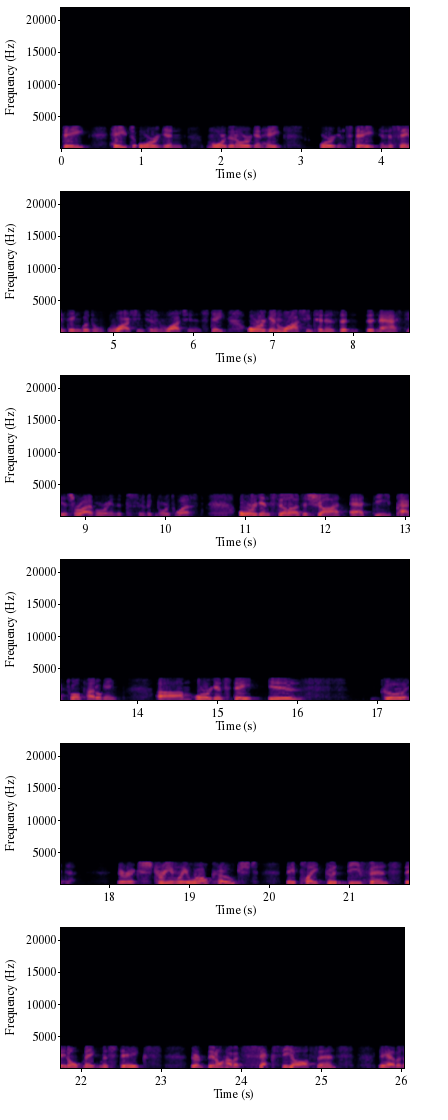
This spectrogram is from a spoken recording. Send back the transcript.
State hates Oregon more than Oregon hates Oregon State, and the same thing with Washington and Washington State. Oregon Washington is the the nastiest rivalry in the Pacific Northwest. Oregon still has a shot at the Pac-12 title game. Um, Oregon State is good. They're extremely well coached. They play good defense. They don't make mistakes. They're, they don't have a sexy offense. They have a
